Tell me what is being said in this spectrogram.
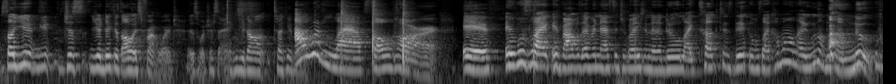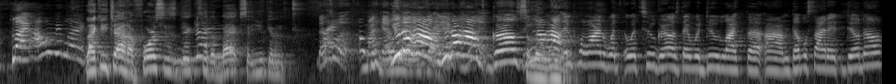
So you you just your dick is always frontward, is what you're saying. You don't tuck it back. I would laugh so hard if it was like if I was ever in that situation and a dude like tucked his dick and was like, "Come on, like we're gonna do something new." Like I would be like, like he trying to force his dick to the back so you can. That's what Mike Evans you know how you know how girls you know how weird. in porn with with two girls they would do like the um double sided dildo.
